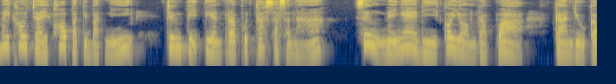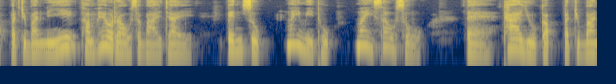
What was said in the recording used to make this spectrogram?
ไม่เข้าใจข้อปฏิบัตินี้ จึงติเตียนพระพุทธศาสนา ซึ่งในแง่ดีก็ยอมรับว่า การอยู่กับปัจจุบันนี้ทำให้เราสบายใจ เป็นสุขไม่มีทุกข์ไม่เศร้าโศก แต่ถ้าอยู่กับปัจจุบัน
